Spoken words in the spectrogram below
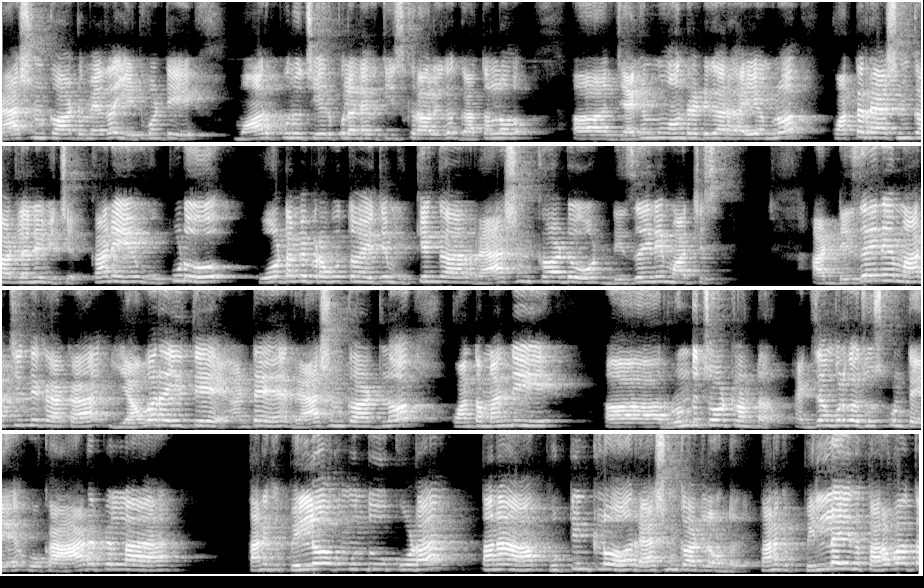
రేషన్ కార్డు మీద ఎటువంటి మార్పులు చేర్పులు అనేవి తీసుకురాలేదు. గతంలో జగన్మోహన్ రెడ్డి గారి హయాంలో కొత్త రేషన్ కార్డులు అనేవి ఇచ్చారు. కానీ ఇప్పుడు కూటమి ప్రభుత్వం అయితే ముఖ్యంగా రేషన్ కార్డు డిజైనే మార్చేసింది. ఆ డిజైనే మార్చింది కాక ఎవరైతే అంటే రేషన్ కార్డులో కొంతమంది రెండు చోట్ల ఉంటారు ఎగ్జాంపుల్గా చూసుకుంటే ఒక ఆడపిల్ల తనకి పెళ్ళవక ముందు కూడా తన పుట్టింట్లో రేషన్ కార్డులో ఉంటుంది. తనకి పెళ్ళైన తర్వాత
